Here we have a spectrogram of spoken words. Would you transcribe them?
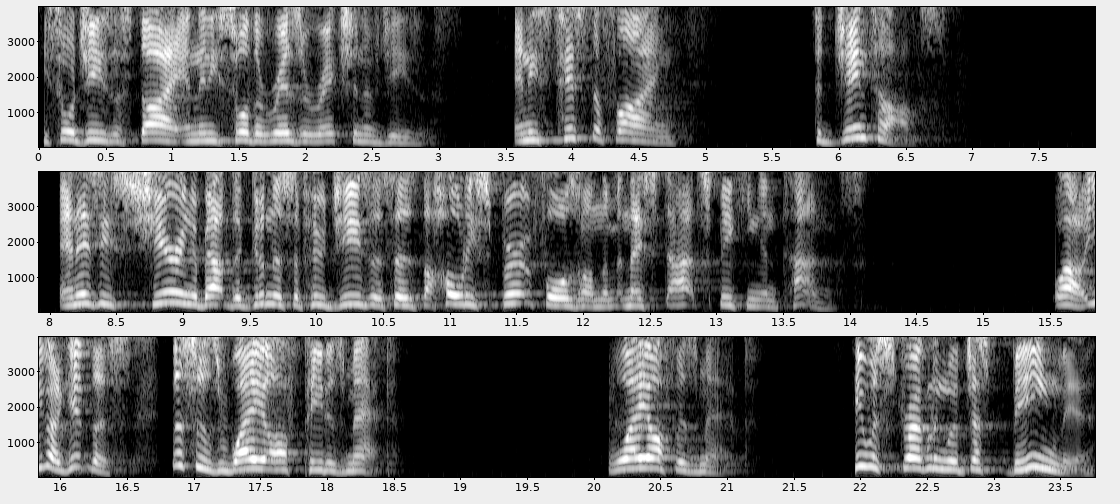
he saw Jesus die, and then he saw the resurrection of Jesus. And he's testifying to Gentiles. And as he's sharing about the goodness of who Jesus is, the Holy Spirit falls on them and they start speaking in tongues. Wow, you got to get this. This was way off Peter's map. Way off his map. He was struggling with just being there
